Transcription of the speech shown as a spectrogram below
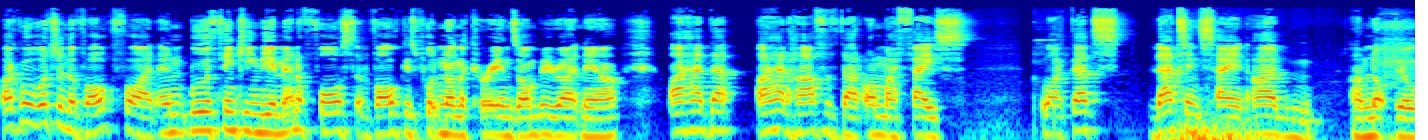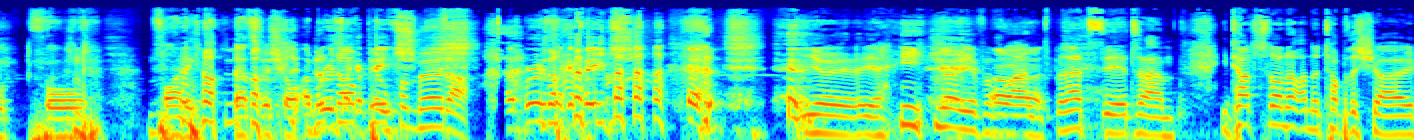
Like, we are watching the Volk fight, and we were thinking the amount of force that Volk is putting on the Korean zombie right now. I had that. I had half of that on my face. Like, that's that's insane. I'm I'm not built for fighting. No, that's no, for sure. I not- bruise not like a built peach. for murder. I bruise like a peach. yeah, yeah, you know you're for All violence, right. but that's it. Um, you touched on it on the top of the show,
